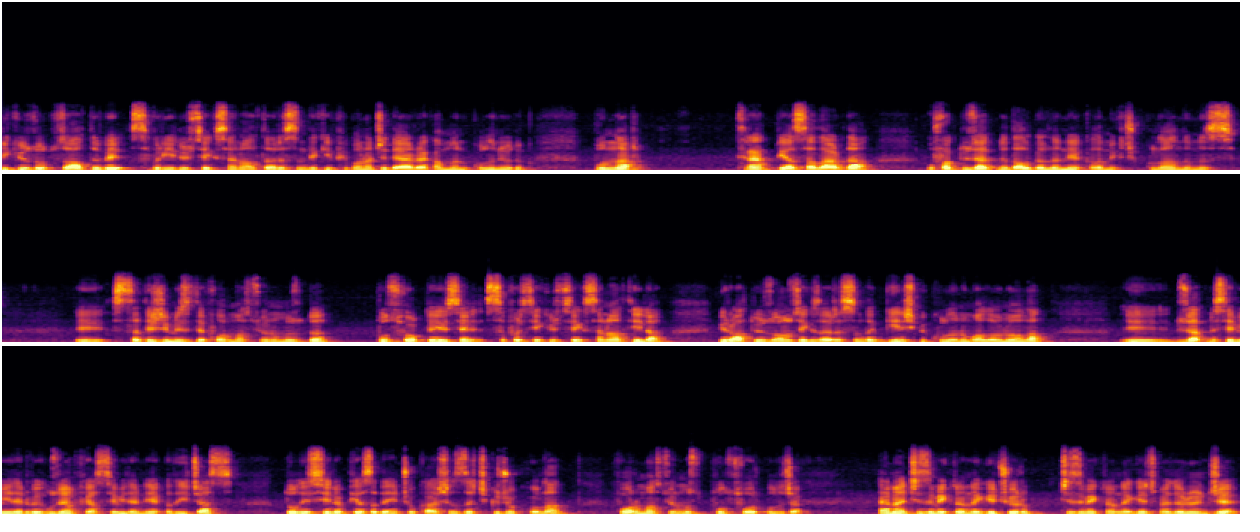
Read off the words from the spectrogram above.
0236 ve 0786 arasındaki Fibonacci değer rakamlarını kullanıyorduk. Bunlar trend piyasalarda ufak düzeltme dalgalarını yakalamak için kullandığımız e, stratejimizdi, formasyonumuzdu. PlusFork'ta ise 0886 ile 1618 arasında geniş bir kullanım alanı olan e, düzeltme seviyeleri ve uzayan fiyat seviyelerini yakalayacağız. Dolayısıyla piyasada en çok karşınıza çıkacak olan formasyonumuz Pulse Fork olacak. Hemen çizim ekranına geçiyorum. Çizim ekranına geçmeden önce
